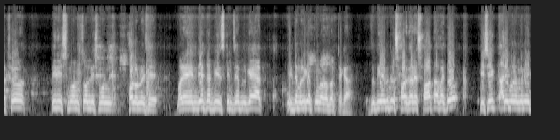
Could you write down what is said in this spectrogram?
একশো তিরিশ মন চল্লিশ মন ফলন হয়েছে। মানে ইন্ডিয়াতে বীজ কিনছে বলকে এক বীজ বলকে পনেরো হাজার টাকা। যদি এর ভিতরে সরকারের সহায়তা পাইতো কৃষি তাহলে মনে করেন এই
